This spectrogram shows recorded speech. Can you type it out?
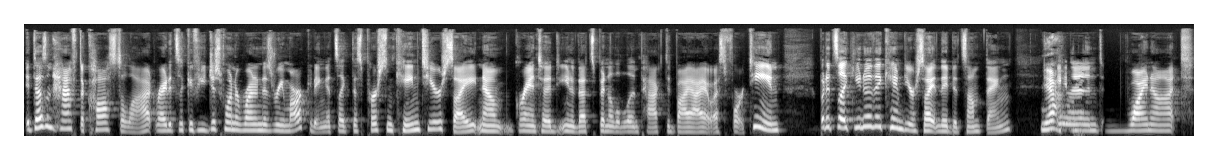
it doesn't have to cost a lot, right? It's like if you just want to run it as remarketing, it's like this person came to your site. Now, granted, you know, that's been a little impacted by iOS 14, but it's like, you know, they came to your site and they did something. Yeah. And why not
